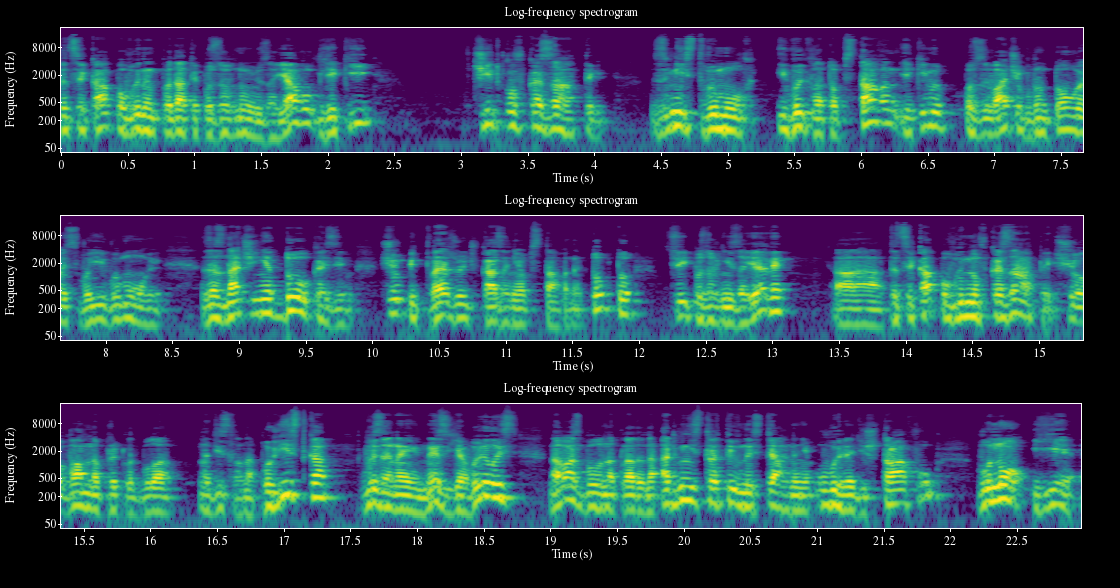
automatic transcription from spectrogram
ТЦК повинен подати позовну заяву, в якій чітко вказати зміст вимог і виклад обставин, якими позивач обґрунтовує свої вимоги, зазначення доказів, що підтверджують вказані обставини. Тобто в цій позовній заяві ТЦК повинно вказати, що вам, наприклад, була надіслана повістка, ви за нею не з'явились, на вас було накладено адміністративне стягнення у вигляді штрафу, воно є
